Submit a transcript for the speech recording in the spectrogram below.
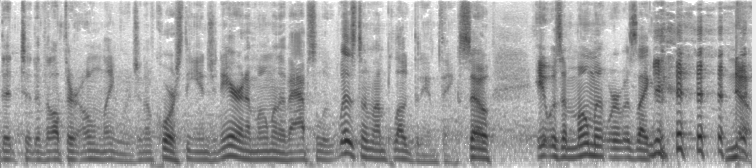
to develop their own language. And of course, the engineer, in a moment of absolute wisdom, unplugged the damn thing. So it was a moment where it was like, no,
